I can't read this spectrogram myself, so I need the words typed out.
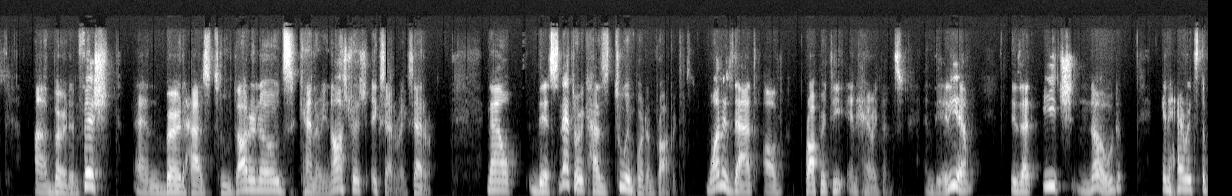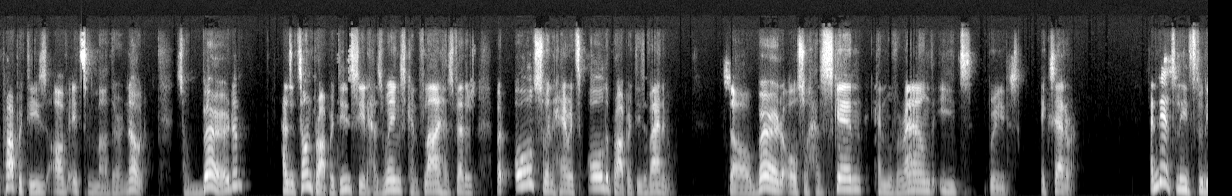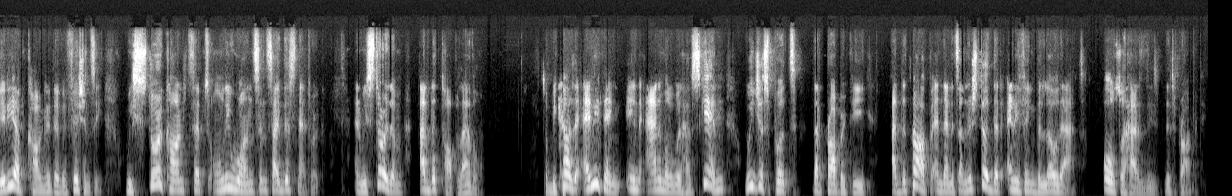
uh, bird and fish, and bird has two daughter nodes, canary and ostrich, etc., etc. Now, this network has two important properties. One is that of property inheritance. And the idea is that each node inherits the properties of its mother node. So bird has its own properties. See, it has wings, can fly, has feathers, but also inherits all the properties of animal. So bird also has skin, can move around, eats, breathes, etc. And this leads to the idea of cognitive efficiency. We store concepts only once inside this network, and we store them at the top level. So because anything in animal will have skin, we just put that property at the top, and then it's understood that anything below that also has these, this property.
